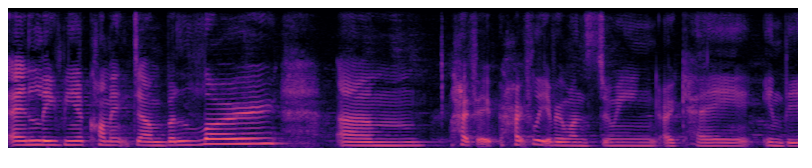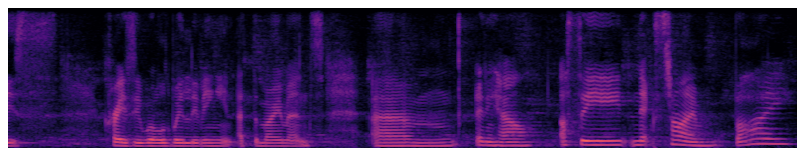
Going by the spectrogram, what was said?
and leave me a comment down below. Um, hopefully, hopefully everyone's doing okay in this crazy world we're living in at the moment. Um, anyhow, I'll see you next time. Bye.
